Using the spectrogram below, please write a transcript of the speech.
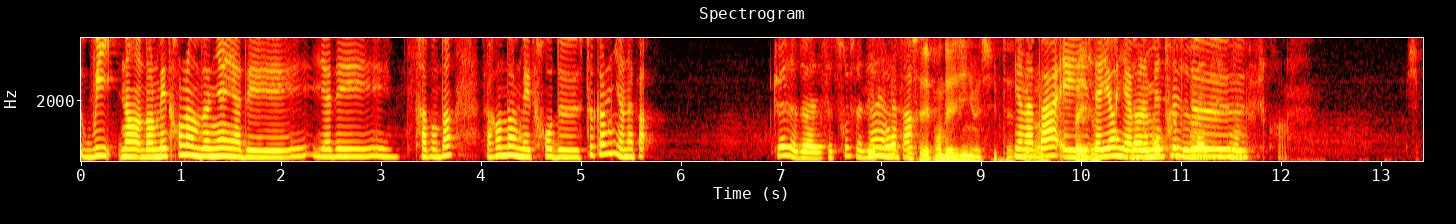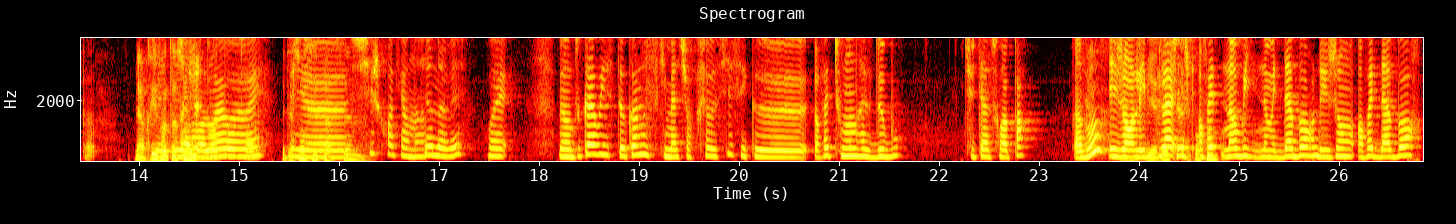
Oui, non, dans le métro londonien, il y a des, il y a des strapontins. Par contre, dans le métro de Stockholm, il n'y en a pas. Tu vois, ça, doit- ça se trouve, ça Non, il y en dépend. a pas. ça, ça dépend des lignes aussi, peut-être. Il n'y en a pas. Pas Et d'ailleurs, il y a Dans le beaucoup métro plus de Madrid non plus, je crois. Je sais pas. Mais après, de toute façon, c'est euh, personne. Si, je crois qu'il y en a. Si, il y en avait Ouais. Mais en tout cas, oui, Stockholm, ce qui m'a surpris aussi, c'est que en fait, tout le monde reste debout. Tu t'assois pas. Ah bon? Et genre les Il y a des places. sièges, En fait, non, oui, non, mais d'abord les gens. En fait, d'abord,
